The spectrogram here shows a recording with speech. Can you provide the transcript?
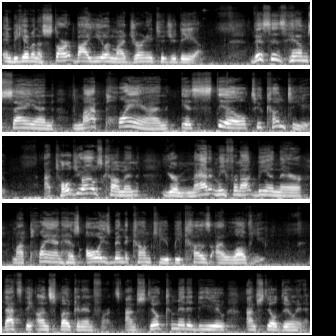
and be given a start by you in my journey to Judea. This is him saying, My plan is still to come to you. I told you I was coming. You're mad at me for not being there. My plan has always been to come to you because I love you. That's the unspoken inference. I'm still committed to you. I'm still doing it.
